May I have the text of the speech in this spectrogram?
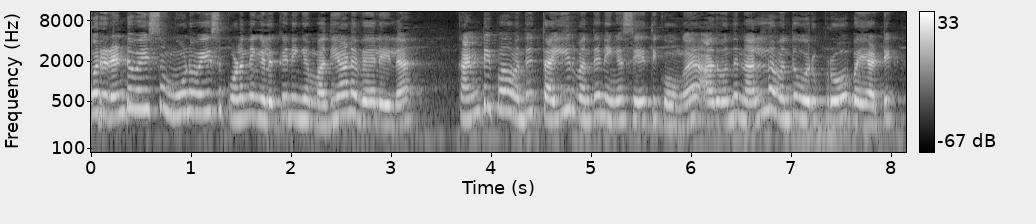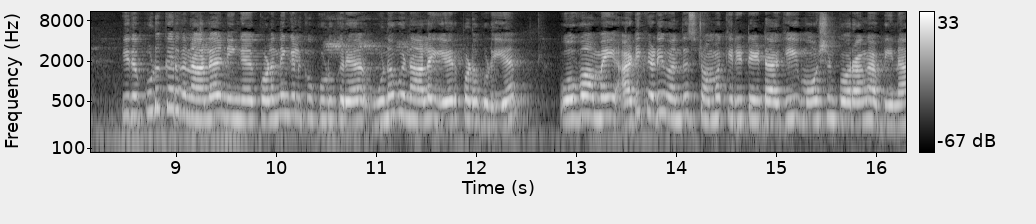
ஒரு ரெண்டு வயசு மூணு வயசு குழந்தைங்களுக்கு நீங்கள் மதியான வேலையில் கண்டிப்பாக வந்து தயிர் வந்து நீங்கள் சேர்த்திக்கோங்க. அது வந்து நல்ல வந்து ஒரு ப்ரோபயாட்டிக் இதை கொடுக்கறதுனால நீங்கள் குழந்தைங்களுக்கு கொடுக்குற உணவுனால ஏற்படக்கூடிய ஒவ்வாமை அடிக்கடி வந்து ஸ்டொமக் இரிட்டேட் ஆகி மோஷன் போகிறாங்க அப்படின்னா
